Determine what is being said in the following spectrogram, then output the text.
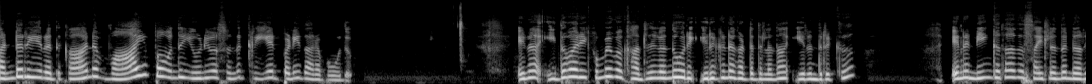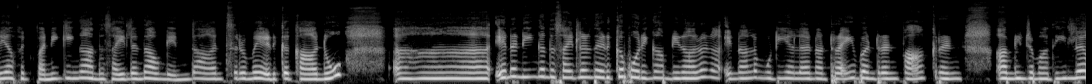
கண்டறியறதுக்கான வாய்ப்பை வந்து யூனிவர்ஸ் வந்து க்ரியேட் பண்ணி தரப்போகுது. ஏன்னா இது வரைக்குமே உங்கள் கதையிலேருந்து ஒரு இறுகின கட்டத்தில் தான் இருந்திருக்கு. ஏன்னா நீங்கள் தான் அந்த சைட்லேருந்து நிறையா அஃபெக்ட் பண்ணிக்கிங்க. அந்த சைட்லேருந்து அவங்க எந்த ஆன்சருமே எடுக்க காணும். ஏன்னா நீங்கள் அந்த சைட்லேருந்து எடுக்க போகிறீங்க அப்படின்னாலும் நான் என்னால் முடியலை. நான் ட்ரை பண்ணுறேன் பார்க்குறேன் அப்படின்ற மாதிரி இல்லை.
